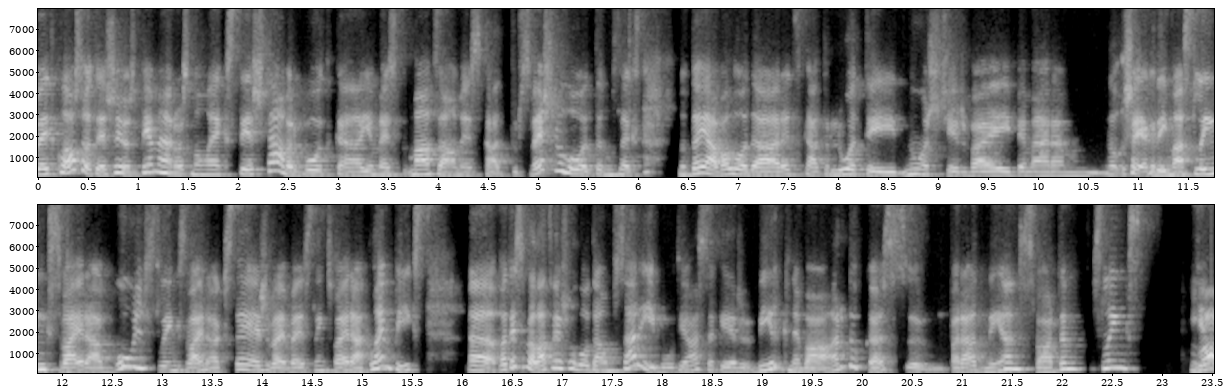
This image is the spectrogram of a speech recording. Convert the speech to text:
Bet klausoties šajos piemēros, man liekas, tieši tā var būt, ka, ja mēs mācāmies kādu tur svešu valodu, tad mums liekas, nu, tajā valodā redz, kā tur ļoti nošķir, vai, piemēram, nu, šajā gadījumā slings vairāk guļ, slings vairāk sēž, vai, vai slings vairāk lempīgs. Patiesībā latviešu valodā mums arī būtu jāsaka, ir virkne vārdu, kas parāda nianses vārdam slings. Jā,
